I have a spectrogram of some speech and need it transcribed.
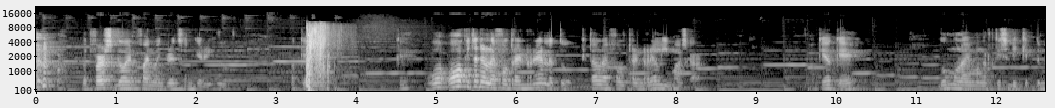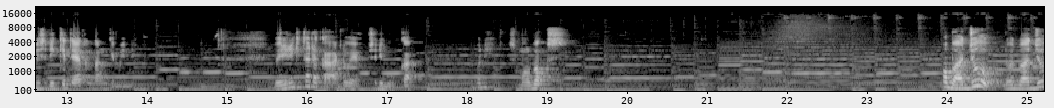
But first go and find my grandson Gary. Oke. Okay. Oke. Okay. Oh, oh, kita ada level trainernya lihat tuh. Kita level trainernya 5 sekarang. Oke, okay, oke. Okay. Gue mulai mengerti sedikit demi sedikit ya tentang game ini. Jadi ini kita ada kado ya, bisa dibuka. Apa nih? Small box. oh baju dapat baju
